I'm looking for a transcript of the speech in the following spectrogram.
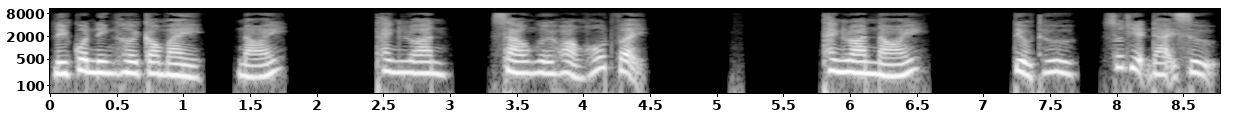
lý quân ninh hơi cau mày, nói, thanh loan, sao ngươi hoảng hốt vậy thanh loan nói, tiểu thư, xuất hiện đại sự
